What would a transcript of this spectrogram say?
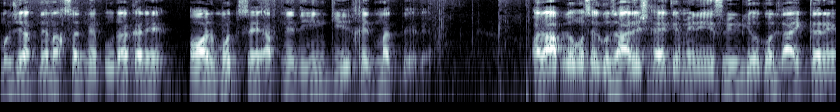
مجھے اپنے مقصد میں پورا کرے اور مجھ سے اپنے دین کی خدمت دے دے۔ اور آپ لوگوں سے گزارش ہے کہ میری اس ویڈیو کو لائک کریں،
